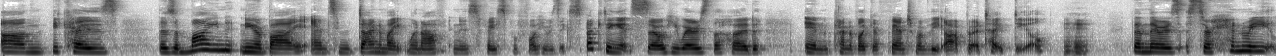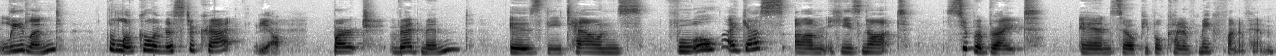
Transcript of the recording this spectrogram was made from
um, because there's a mine nearby and some dynamite went off in his face before he was expecting it. So he wears the hood in kind of like a Phantom of the Opera type deal. Then there's Sir Henry Leland, the local aristocrat. Yeah. Bart Redmond is the town's fool, I guess. Um, he's not super bright, and so people kind of make fun of him.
